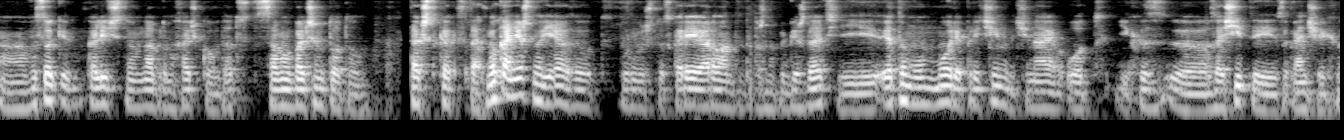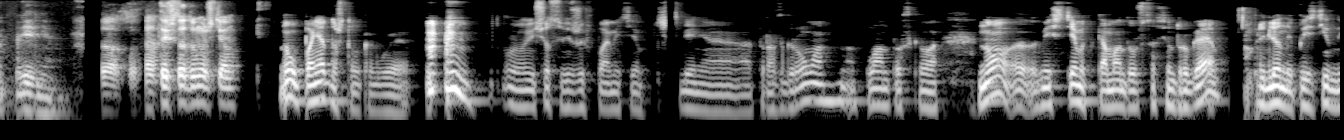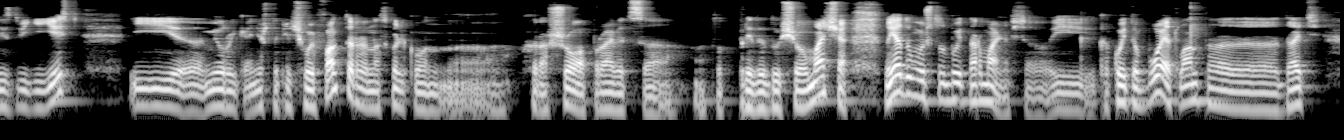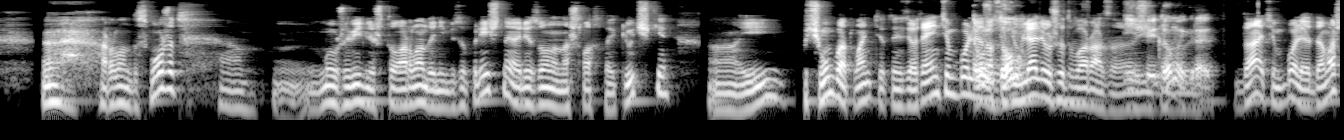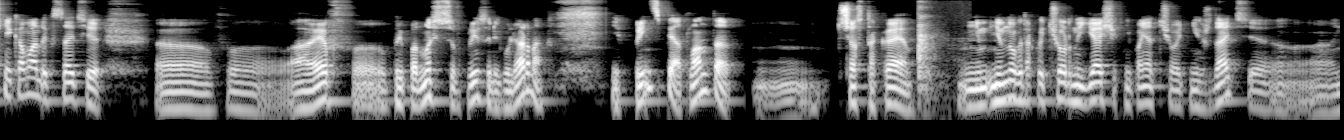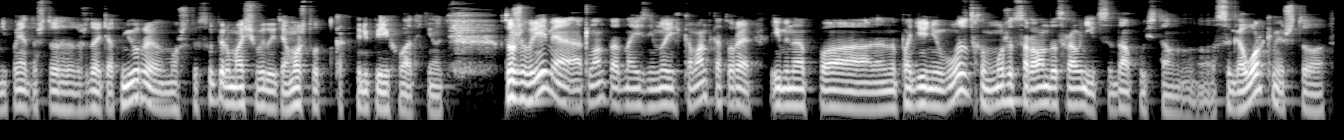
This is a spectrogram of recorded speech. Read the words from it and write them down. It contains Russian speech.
э, высоким количеством набранных очков, да, с самым большим тоталом. Так что как-то так. Ну, конечно, я вот думаю, что скорее Орландо должна побеждать. И этому море причин, начиная от их э, защиты и заканчивая их нападением. А ты что думаешь, Тём? Ну, понятно, что как бы еще свежи в памяти впечатления от разгрома Атлантовского. Но э, вместе с тем эта команда уже совсем другая. Определенные позитивные сдвиги есть. И э, Мюррей, конечно, ключевой фактор, насколько он э, хорошо оправится от предыдущего матча. Но я думаю, что будет нормально все. И какой-то бой Атланта дать Орландо сможет. Э, мы уже видели, что Орландо не безупречный, Аризона нашла свои ключики. Э, и почему бы Атланте это не сделать? Они тем более нас дома? удивляли уже два раза. И еще и, и дома играют. Да, тем более. Домашние команды, кстати, э, в АФ преподносят сюрпризы регулярно. И, в принципе, Атланта сейчас такая немного такой черный ящик, непонятно, чего от них ждать, э, непонятно, что ждать от Мюра, может и супер матч выдать, а может вот как три перехвата кинуть. В то же время Атланта одна из немногих команд, которая именно по нападению воздухом может с Орландо сравниться. Да, пусть там с оговорками, что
